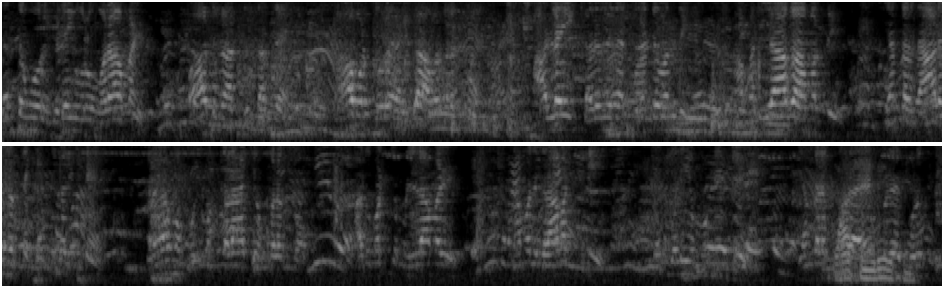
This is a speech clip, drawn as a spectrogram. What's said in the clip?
எந்த ஒரு இடையூறும் வராமல் பாதுகாத்து தந்த காவல்துறை ஐயா அவர்களுக்கும் அலை கடலினர் திரண்டு வந்து அமைதியாக அமர்ந்து எங்கள் நாடகத்தை கண்டுகளித்த கிராம குடிமக்களாகி உங்களுக்கும் அது கிராமத்திலே பெண்களையும் முன்னின்று எங்களுக்கு கொடுத்து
